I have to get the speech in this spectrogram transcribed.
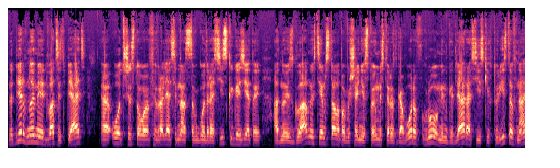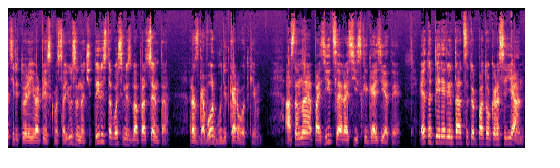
Например, в номере 25 э, от 6 февраля 2017 года российской газеты одной из главных тем стало повышение стоимости разговоров в роуминге для российских туристов на территории Европейского Союза на 482%. Разговор будет коротким. Основная позиция российской газеты – это переориентация турпотока россиян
